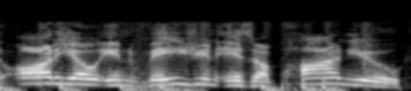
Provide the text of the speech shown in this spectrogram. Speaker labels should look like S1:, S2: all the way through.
S1: The audio invasion is upon you.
